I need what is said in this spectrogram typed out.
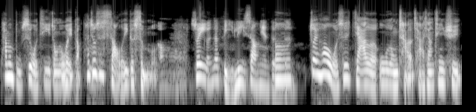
它们不是我记忆中的味道，它就是少了一个什么。哦，所以可能在比例上面等呃等。最后我是加了乌龙茶的茶香进去，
